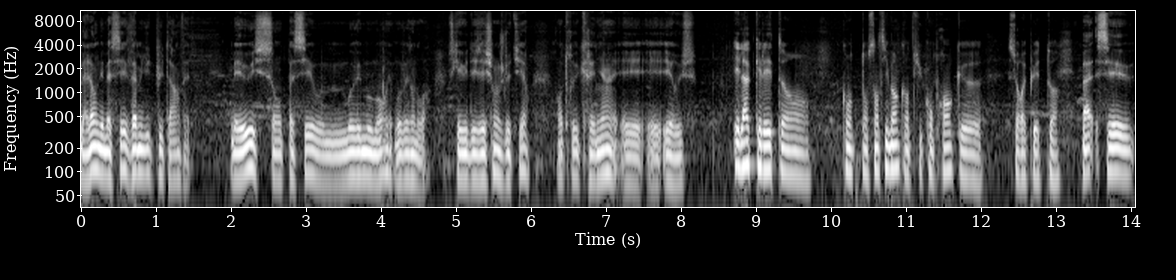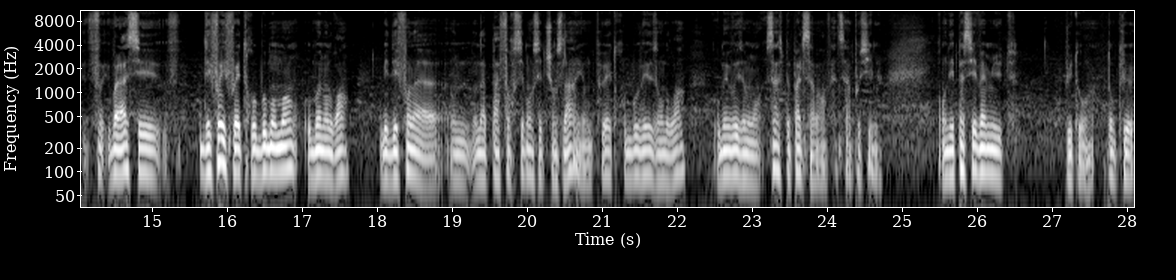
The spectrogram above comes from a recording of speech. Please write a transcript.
Ben là on est passé 20 minutes plus tard en fait. Mais eux ils se sont passés au mauvais moment et au mauvais endroit. Parce qu'il y a eu des échanges de tirs entre Ukrainiens et, et, et Russes. Et là quel est ton, ton sentiment quand tu comprends que ça aurait pu être toi? Bah, c'est voilà c'est des fois, il faut être au bon moment, au bon endroit. Mais des fois, on n'a pas forcément cette chance-là et on peut être au mauvais endroit, au mauvais moment. Ça, je ne peut pas le savoir, en fait, c'est impossible. On est passé 20 minutes plus tôt. Hein. Donc, euh,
